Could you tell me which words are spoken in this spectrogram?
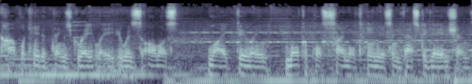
complicated things greatly. It was almost like doing multiple simultaneous investigations.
